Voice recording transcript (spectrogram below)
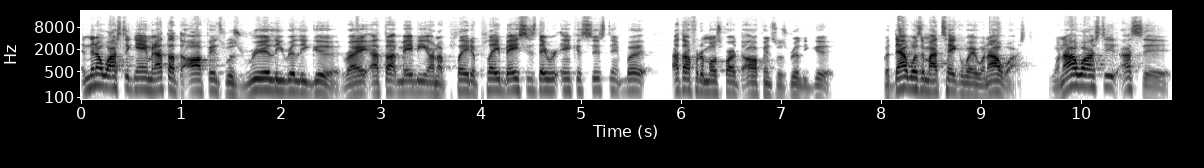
And then I watched the game and I thought the offense was really, really good, right? I thought maybe on a play to play basis they were inconsistent, but I thought for the most part the offense was really good. But that wasn't my takeaway when I watched it. When I watched it, I said,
